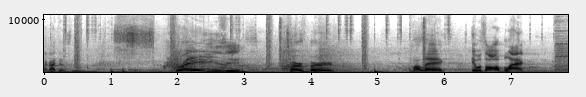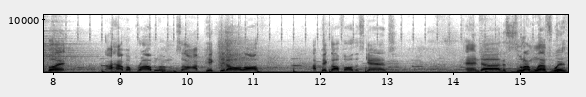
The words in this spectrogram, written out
I got this crazy turf burn on my leg. It was all black, but I have a problem, so I picked it all off. I picked off all the scabs, and uh, this is what I'm left with.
